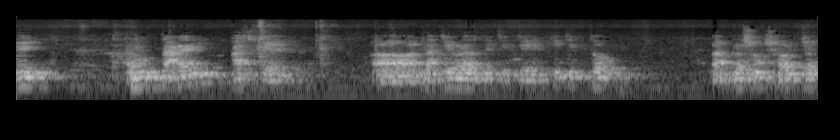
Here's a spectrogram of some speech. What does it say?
নেই। এবং তারাই আজকে জাতীয় রাজনীতিতে কৃতিত্ব বা প্রশংসা অর্জন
